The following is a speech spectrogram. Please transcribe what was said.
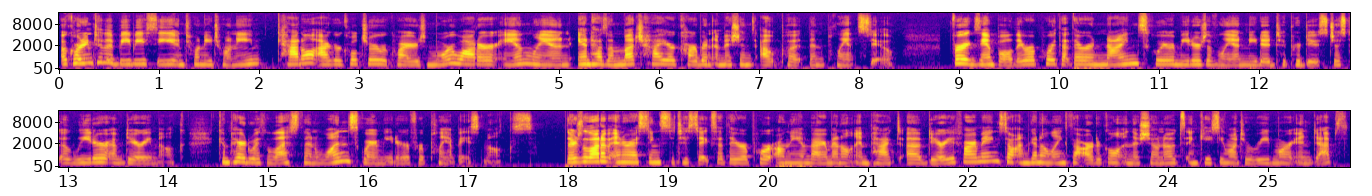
According to the BBC in 2020, cattle agriculture requires more water and land and has a much higher carbon emissions output than plants do. For example, they report that there are 9 square meters of land needed to produce just a liter of dairy milk, compared with less than 1 square meter for plant based milks. There's a lot of interesting statistics that they report on the environmental impact of dairy farming, so I'm going to link the article in the show notes in case you want to read more in depth.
